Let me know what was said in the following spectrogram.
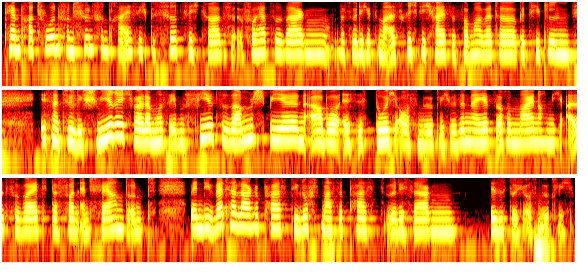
Temperaturen von 35 bis 40 Grad vorherzusagen, das würde ich jetzt mal als richtig heißes Sommerwetter betiteln, ist natürlich schwierig, weil da muss eben viel zusammenspielen, aber es ist durchaus möglich. Wir sind ja jetzt auch im Mai noch nicht allzu weit davon entfernt und wenn die Wetterlage passt, die Luftmasse passt, würde ich sagen, ist es durchaus möglich.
